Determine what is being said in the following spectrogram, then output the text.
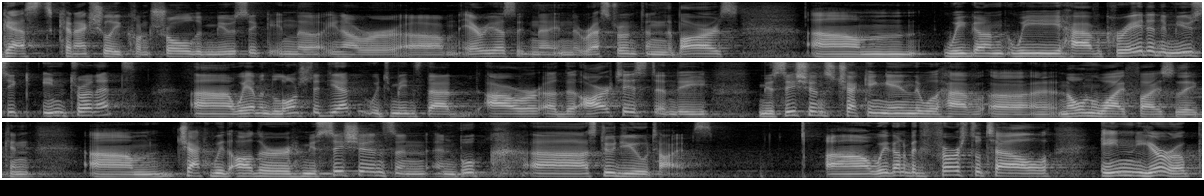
guests can actually control the music in, the, in our um, areas, in the, in the restaurant and the bars. Um, we, gone, we have created a music intranet. Uh, we haven't launched it yet, which means that our, uh, the artist and the musicians checking in, they will have uh, an own Wi-Fi so they can um, chat with other musicians and, and book uh, studio times. Uh, we're going to be the first hotel in Europe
